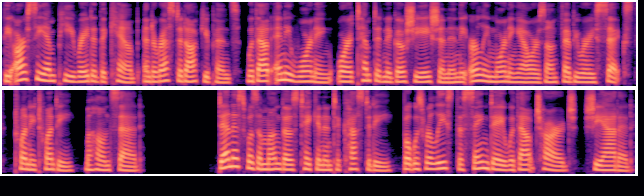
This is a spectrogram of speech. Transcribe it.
the RCMP raided the camp and arrested occupants without any warning or attempted negotiation in the early morning hours on February 6, 2020, Mahon said. Dennis was among those taken into custody but was released the same day without charge, she added.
